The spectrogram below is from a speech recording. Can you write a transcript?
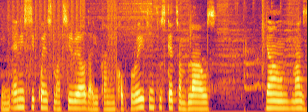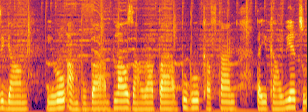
in any sequins material that you can incorporate into skirt and blouse, gown, maxi gown, iro and buba, blouse and wrapper, bubu kaftan that you can wear to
